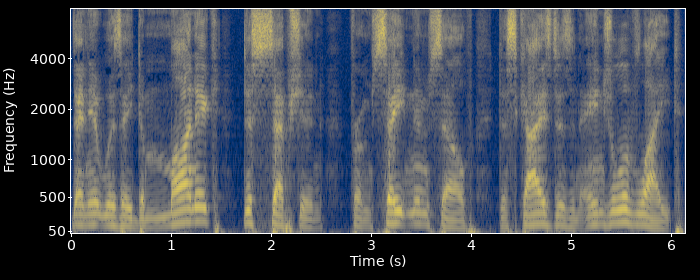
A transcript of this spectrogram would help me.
then it was a demonic deception from Satan himself, disguised as an angel of light,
